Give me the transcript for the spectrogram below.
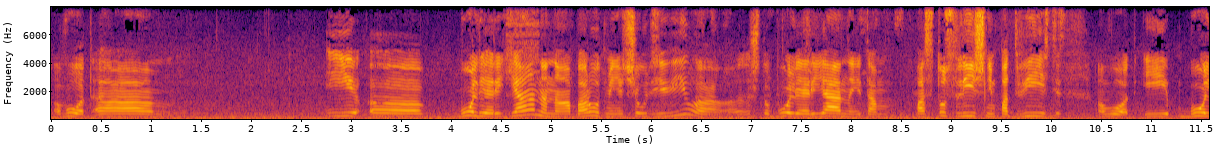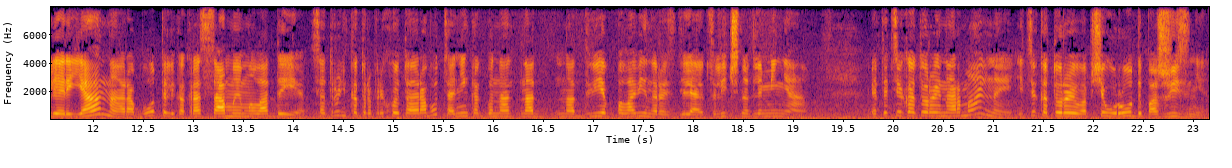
Вот. А, и а, более рьяно, наоборот, меня что удивило, что более рьяно и там по 100 с лишним, по 200, вот, и более рьяно работали как раз самые молодые. Сотрудники, которые приходят работать, они как бы на, на, на две половины разделяются, лично для меня. Это те, которые нормальные, и те, которые вообще уроды по жизни.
